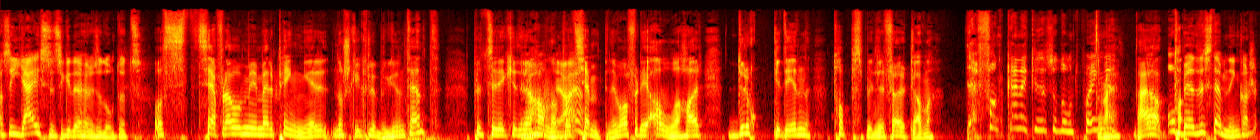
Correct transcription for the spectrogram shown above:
altså ikke det høres så dumt ut. Og se for deg hvor mye mer penger norske klubber kunne tjent. Plutselig kunne vi Ja, havna ja, på et kjempenivå fordi alle har drukket inn toppspillere fra utlandet. Det er fankeren ikke så dumt poeng. Nei. det. Nei, ja, Og bedre stemning, kanskje.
